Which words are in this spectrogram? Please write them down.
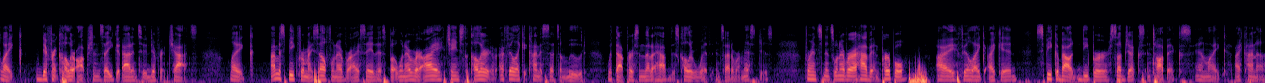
like different color options that you could add into different chats. Like, I'm to speak for myself whenever I say this, but whenever I change the color, I feel like it kind of sets a mood with that person that I have this color with inside of our messages. For instance, whenever I have it in purple, I feel like I could speak about deeper subjects and topics and like I kind of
